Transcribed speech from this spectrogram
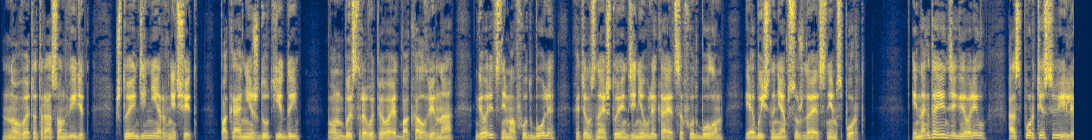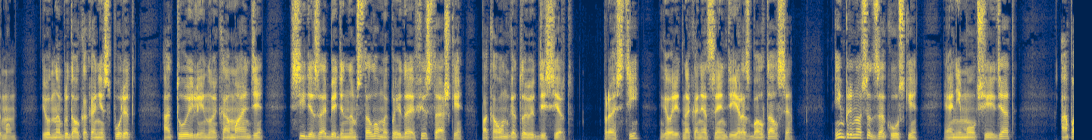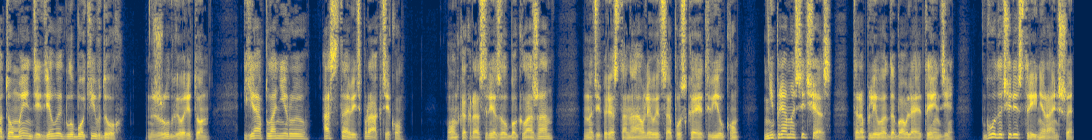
Но в этот раз он видит, что Энди нервничает. Пока они ждут еды, он быстро выпивает бокал вина, говорит с ним о футболе, хотя он знает, что Энди не увлекается футболом и обычно не обсуждает с ним спорт. Иногда Энди говорил о спорте с Уильямом, и он наблюдал, как они спорят о той или иной команде, сидя за обеденным столом и поедая фисташки, пока он готовит десерт. «Прости», — говорит наконец Энди, — «я разболтался». Им приносят закуски, и они молча едят, а потом Энди делает глубокий вдох. «Джуд», — говорит он, — «я планирую оставить практику». Он как раз резал баклажан, но теперь останавливается, опускает вилку. «Не прямо сейчас», — торопливо добавляет Энди. «Года через три, не раньше.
